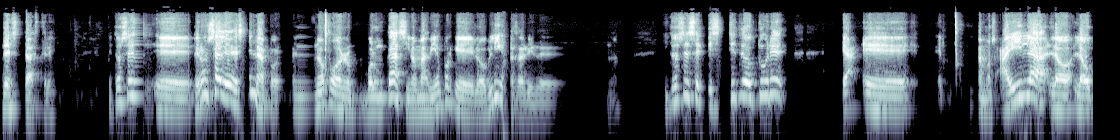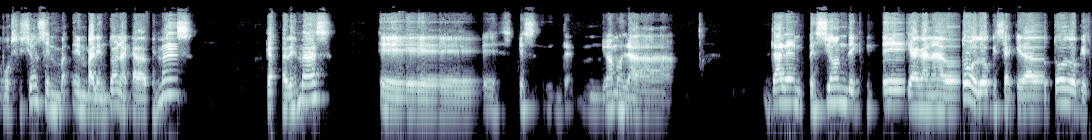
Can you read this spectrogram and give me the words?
desastre. Entonces, eh, Perón sale de escena, no por voluntad, sino más bien porque lo obliga a salir de ¿no? Entonces, el 17 de octubre, eh, vamos, ahí la, oposición se envalentona cada vez más, cada vez más, eh, es, digamos, la, da la impresión de que, ha ganado todo, que se ha quedado todo, que su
